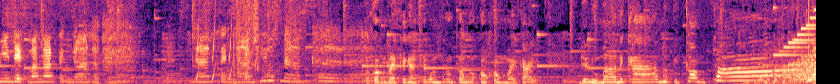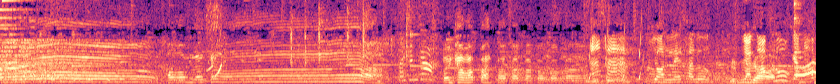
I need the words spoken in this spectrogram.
มีเด็กมางานแต่งงานเหรอคะงานแต่งงานที่ลูกน้ำค่ะเอากล้องไปใกล้กันใกล้องกล้องกล้องเอากล้องกล้องไว้ใกล้ เดี๋ยวหนูมานะคะมาปิดกล้องฟ้าพร้อมแล้วค่ะไปกันค่ะไปครับไปไปไปไปไปไปไปอะค่ะหย่อนเลยค่ะลูก อย่านับลูกอย่านับ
